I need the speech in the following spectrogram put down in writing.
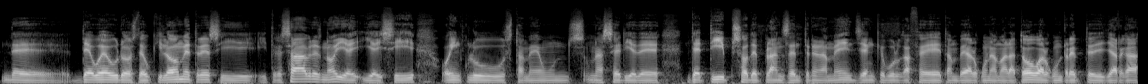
de 10 euros 10 quilòmetres i, i 3 arbres, no? I, i així, o inclús també uns, una sèrie de, de tips o de plans d'entrenament, gent que vulga fer també alguna marató o algun repte de llarga,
